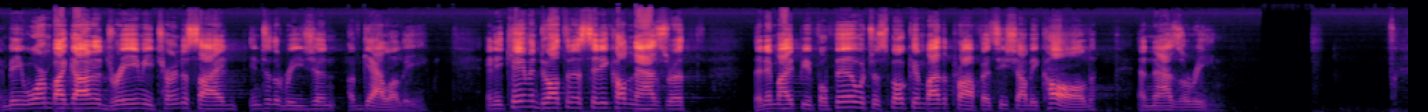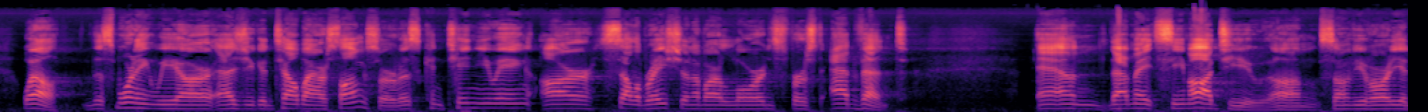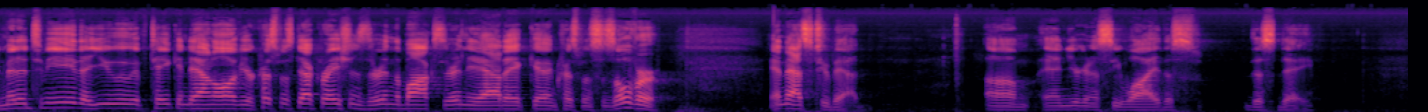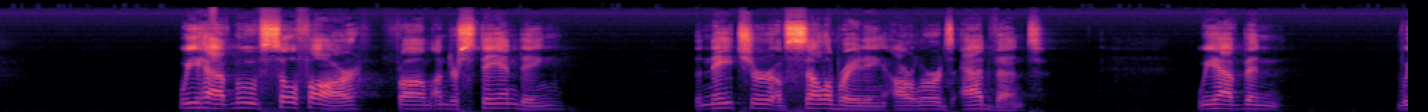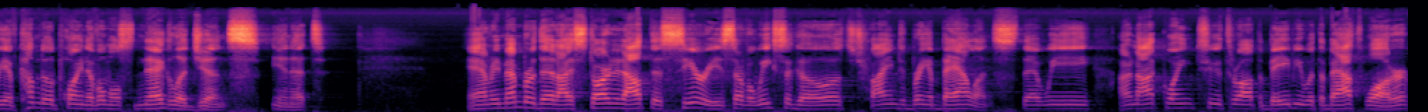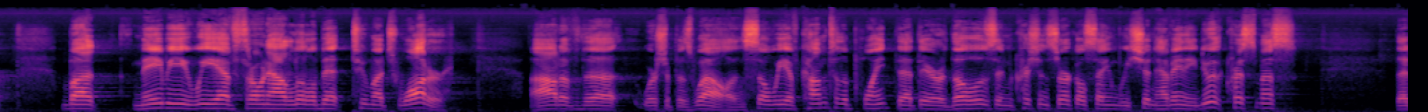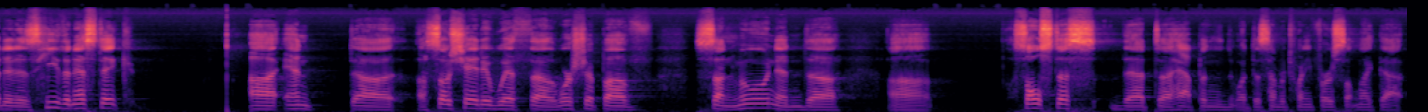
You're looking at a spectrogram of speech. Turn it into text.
And being warned by God in a dream, he turned aside into the region of Galilee. And he came and dwelt in a city called Nazareth, that it might be fulfilled which was spoken by the prophets, he shall be called a Nazarene. Well, this morning we are, as you can tell by our song service, continuing our celebration of our Lord's first advent. And that might seem odd to you. Um, some of you have already admitted to me that you have taken down all of your Christmas decorations. They're in the box, they're in the attic, and Christmas is over. And that's too bad. Um, and you're going to see why this, this day. We have moved so far from understanding the nature of celebrating our Lord's advent we have been we have come to the point of almost negligence in it. And remember that I started out this series several weeks ago trying to bring a balance, that we are not going to throw out the baby with the bathwater, but maybe we have thrown out a little bit too much water out of the worship as well. And so we have come to the point that there are those in Christian circles saying we shouldn't have anything to do with Christmas that it is heathenistic uh, and uh, associated with uh, worship of sun, moon, and uh, uh, solstice that uh, happened, what, December 21st, something like that.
